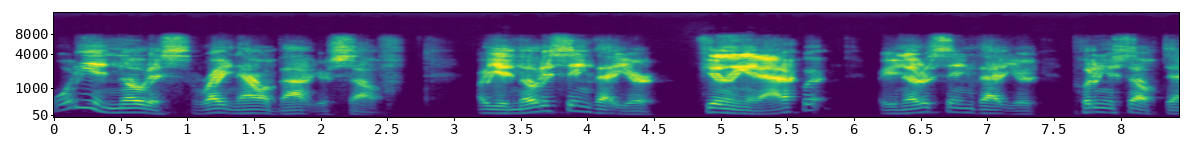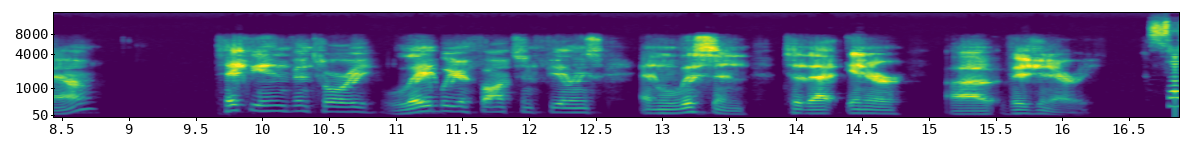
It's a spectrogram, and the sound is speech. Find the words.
What do you notice right now about yourself? Are you noticing that you're feeling inadequate? Are you noticing that you're putting yourself down? Take the inventory, label your thoughts and feelings, and listen to that inner uh, visionary. So,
